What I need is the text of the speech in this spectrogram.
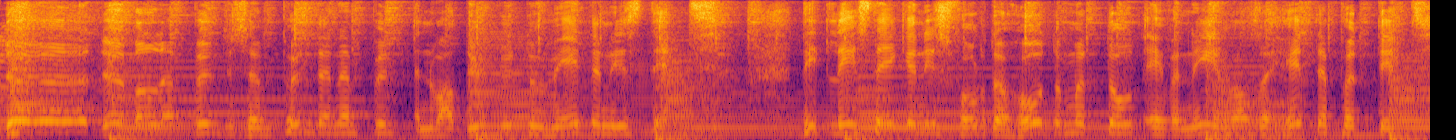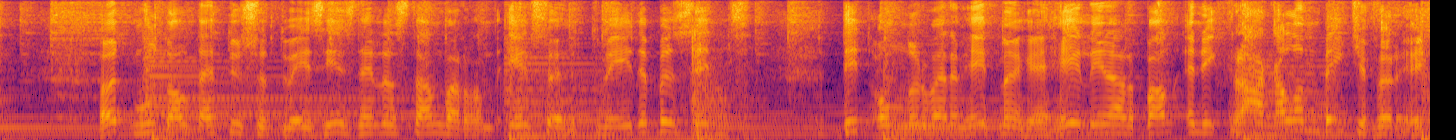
De dubbele punt is een punt en een punt. En wat u moet weten is dit. Dit leesteken is voor de houten methode eveneens als een hitte petit. Het moet altijd tussen twee zinsdelen staan waarvan het eerste het tweede bezit. Dit onderwerp heeft mijn geheel in haar ban en ik raak al een beetje verhit.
